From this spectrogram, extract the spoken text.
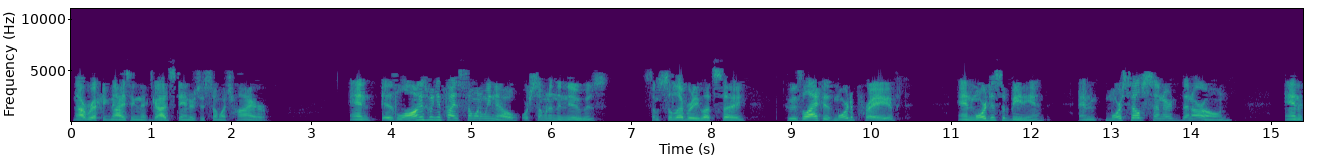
not recognizing that God's standards are so much higher. And as long as we can find someone we know, or someone in the news, some celebrity, let's say, whose life is more depraved and more disobedient and more self centered than our own, and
